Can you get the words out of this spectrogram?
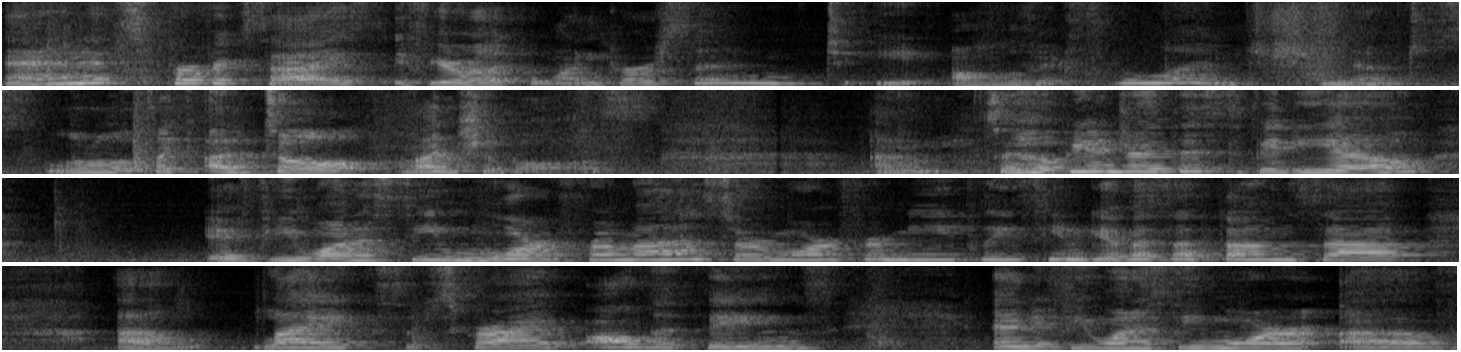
And it's perfect size if you're like one person to eat all of it for lunch. You know, just little, it's like adult Lunchables. Um, so I hope you enjoyed this video. If you want to see more from us or more from me, please you know, give us a thumbs up, uh, like, subscribe, all the things. And if you want to see more of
